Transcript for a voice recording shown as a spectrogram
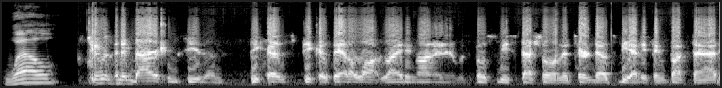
Well, It was an embarrassing season because because they had a lot riding on it. and It was supposed to be special, and it turned out to be anything but that.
